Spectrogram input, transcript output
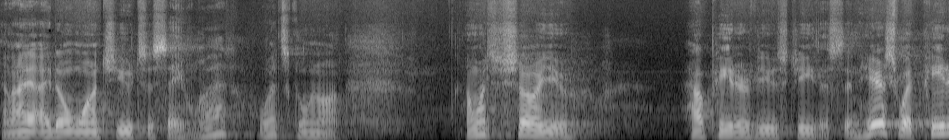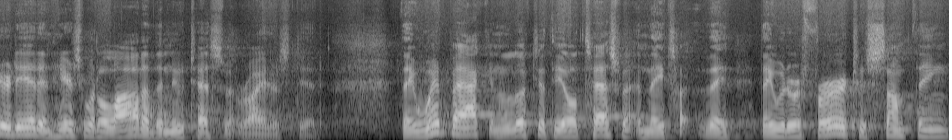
and I, I don't want you to say, What? What's going on? I want to show you how Peter views Jesus. And here's what Peter did, and here's what a lot of the New Testament writers did. They went back and looked at the Old Testament, and they, they, they would refer to something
